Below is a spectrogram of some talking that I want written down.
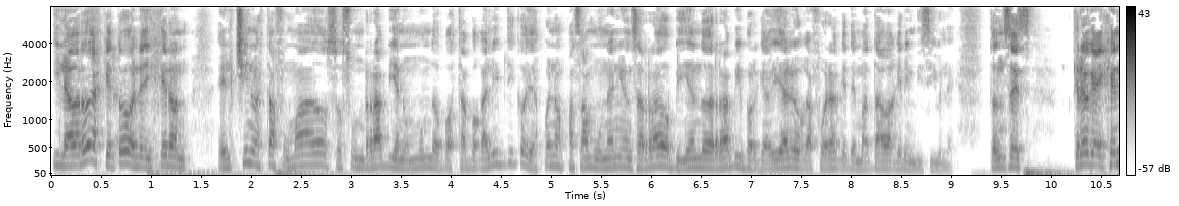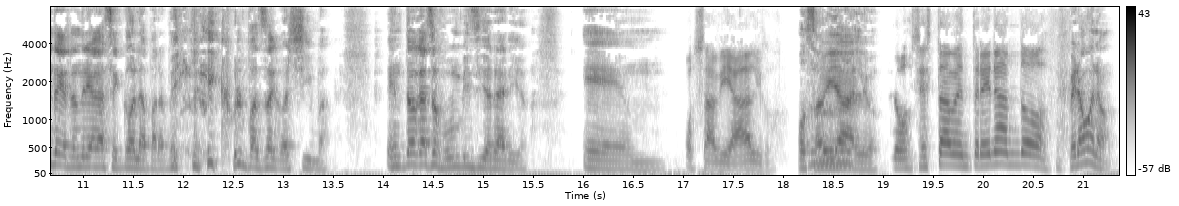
Y la verdad es que todos le dijeron, el chino está fumado, sos un rapi en un mundo postapocalíptico y después nos pasamos un año encerrado pidiendo de rapi porque había algo que afuera que te mataba que era invisible. Entonces, creo que hay gente que tendría que hacer cola para pedirle disculpas a Kojima. En todo caso fue un visionario. Eh, O sabía algo. o sabía algo. Nos estaba entrenando. Pero bueno,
